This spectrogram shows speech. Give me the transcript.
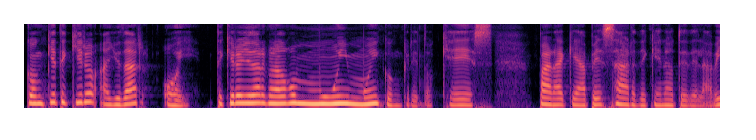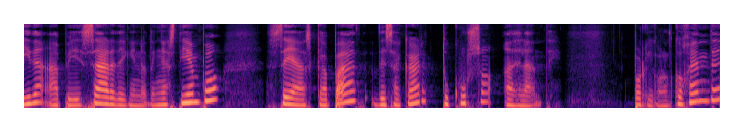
¿con qué te quiero ayudar hoy? Te quiero ayudar con algo muy, muy concreto, que es para que a pesar de que no te dé la vida, a pesar de que no tengas tiempo, seas capaz de sacar tu curso adelante. Porque conozco gente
